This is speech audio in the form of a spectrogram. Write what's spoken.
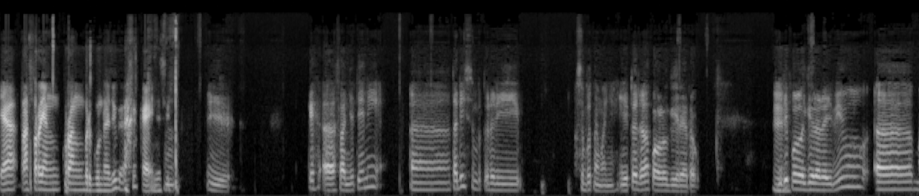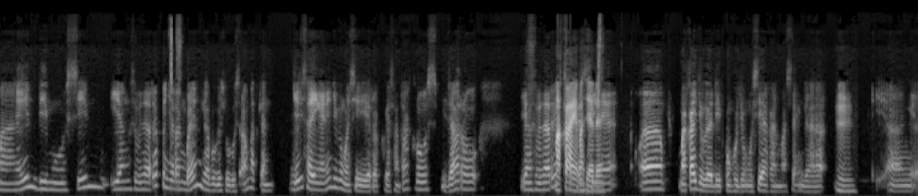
ya transfer yang kurang berguna juga kayaknya sih Hmm. Iya. Oke, eh, selanjutnya nih eh, tadi sempat udah disebut namanya, yaitu adalah Paulo Guerrero. Hmm. Jadi Paulo Guerrero ini eh, main di musim yang sebenarnya penyerang Bayern nggak bagus-bagus amat kan. Jadi saingannya juga masih Roque Santa Cruz, Pizarro, yang sebenarnya Makai masih ada. potensinya, eh, Makai juga di penghujung usia kan, masih nggak Hmm. eh,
